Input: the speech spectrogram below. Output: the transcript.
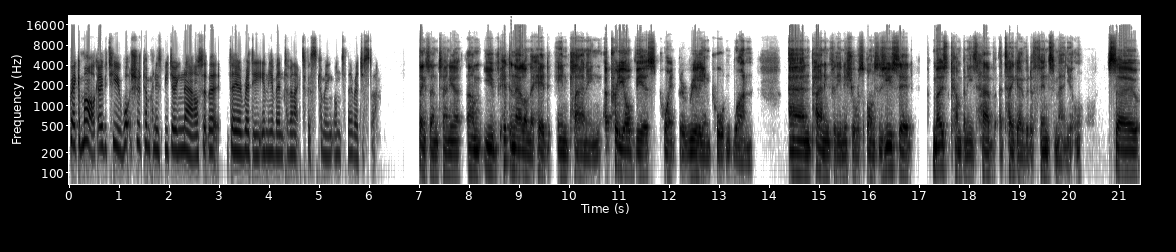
Greg and Mark, over to you. What should companies be doing now so that they are ready in the event of an activist coming onto their register? Thanks, Antonia. Um, you've hit the nail on the head in planning, a pretty obvious point, but a really important one. And planning for the initial response. As you said, most companies have a takeover defense manual. So,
